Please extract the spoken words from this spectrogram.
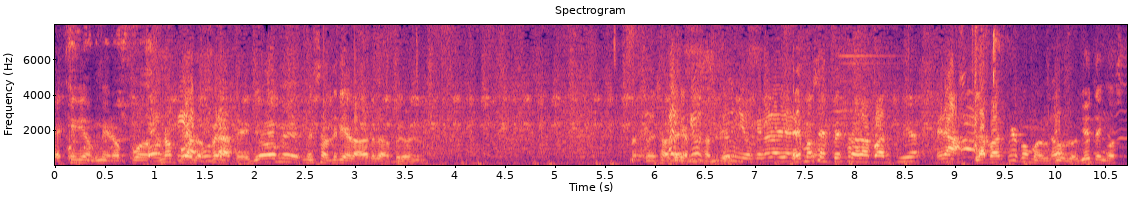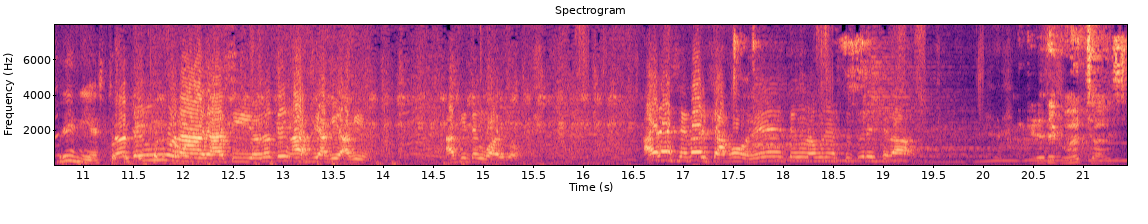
Es que Dios mío, no puedo, no puedo, espérate, yo me, me saldría la verdad, pero bueno. Me, me Ay, saldría, me saldría. coño, que no Hemos visto. empezado la partida. Mira. La partida como el No. culo. Yo tengo sprint y esto. No ¿Qué tengo hago? nada, tío, no tengo... Ah, sí, aquí, aquí. Aquí tengo algo. Ahora se va el cajón, ¿eh? Tengo una buena estructura y se va. Que no tengo hachas.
